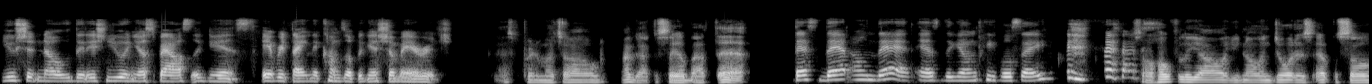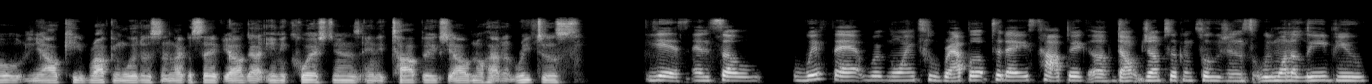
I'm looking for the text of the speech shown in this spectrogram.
you should know that it's you and your spouse against everything that comes up against your marriage. That's pretty much all I got to say about that. that's that on that, as the young people say. so hopefully y'all, you know, enjoy this episode and y'all keep rocking with us. And like I said, if y'all got any questions, any topics, y'all know how to reach us. Yes. And so with that, we're going to wrap up today's topic of don't jump to conclusions. We want to leave you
